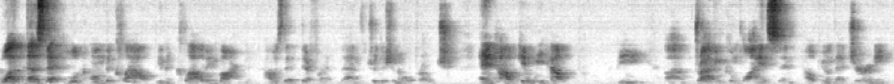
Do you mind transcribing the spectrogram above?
What does that look on the cloud in a cloud environment? How is that different than the traditional approach? And how can we help be um, driving compliance and help you on that journey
